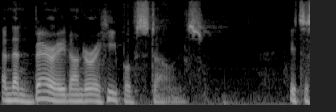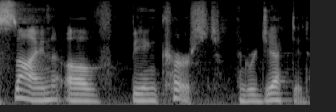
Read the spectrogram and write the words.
and then buried under a heap of stones. It's a sign of being cursed and rejected.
